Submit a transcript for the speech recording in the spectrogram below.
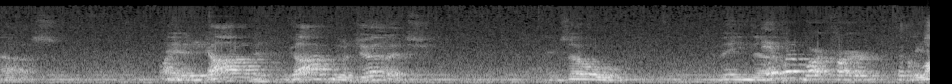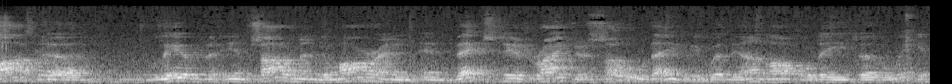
us. And God, God will judge. And so, I mean, It uh, will work for the Lot Christians. good. uh, lived in Sodom and Gomorrah and, and vexed his righteous soul daily with the unlawful deeds of the wicked.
